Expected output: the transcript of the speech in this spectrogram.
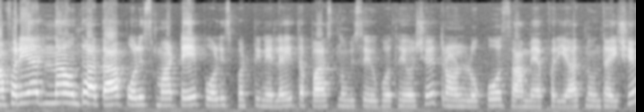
આ ફરિયાદ ના નોંધાતા પોલીસ માટે પોલીસ ભરતીને લઈ તપાસનો વિષય ઊભો થયો છે. ત્રણ લોકો સામે આ ફરિયાદ નોંધાઈ છે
